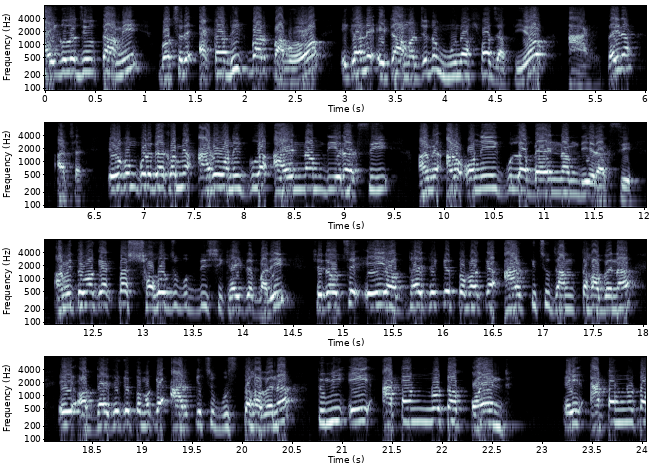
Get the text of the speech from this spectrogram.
আয়গুলো যেহেতু আমি বছরে একাধিকবার পাবো এই কারণে এটা আমার জন্য মুনাফা জাতীয় আয়, তাই না? আচ্ছা এরকম করে দেখো, আমি আরও অনেকগুলো আয়ের নাম দিয়ে রাখছি, আমি আরও অনেকগুলা ব্যয়ের নাম দিয়ে রাখছি। আমি তোমাকে একটা সহজ বুদ্ধি শিখাইতে পারি, সেটা হচ্ছে এই অধ্যায় থেকে তোমাকে আর কিছু জানতে হবে না, এই অধ্যায় থেকে তোমাকে আর কিছু বুঝতে হবে না। তুমি এই আটান্নটা পয়েন্ট এই আটান্নটা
